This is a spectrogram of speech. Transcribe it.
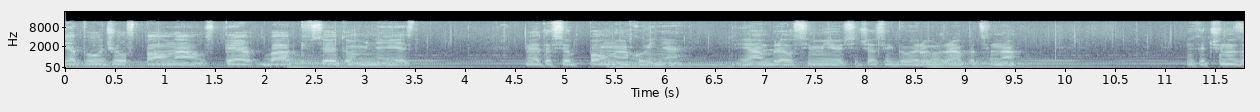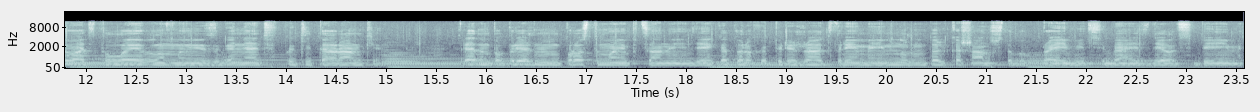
Я получил сполна, успех, бабки, все это у меня есть. Но это все полная хуйня. Я обрел семью, сейчас я говорю уже о пацанах. Не хочу называть это лейблом и загонять в какие-то рамки. Рядом по-прежнему просто мои пацаны, идеи которых опережают время, им нужен только шанс, чтобы проявить себя и сделать себе имя.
